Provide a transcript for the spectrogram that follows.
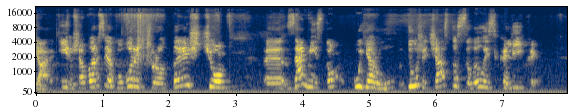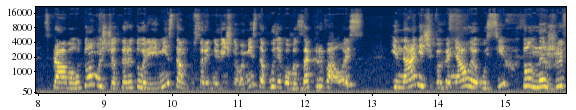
Яр. Інша версія говорить про те, що за містом у яру дуже часто селились каліки. Справа у тому, що території міста, середньовічного міста, будь-якого закривались і на ніч виганяли усіх, хто не жив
